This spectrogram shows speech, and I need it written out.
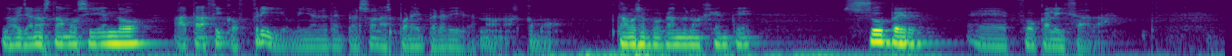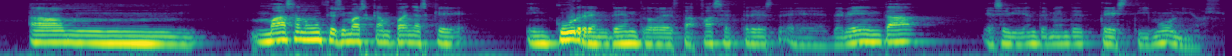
No, ya no estamos siguiendo a tráfico frío, millones de personas por ahí perdidas. No, no, es como estamos enfocándonos en gente súper eh, focalizada. más anuncios y más campañas que incurren dentro de esta fase 3 de, de venta es evidentemente testimonios.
